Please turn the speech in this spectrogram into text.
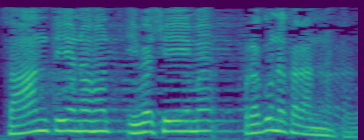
සාන්තිය නොහොත් ඉවසීම ප්‍රගුණ කරන්නට ඕන.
